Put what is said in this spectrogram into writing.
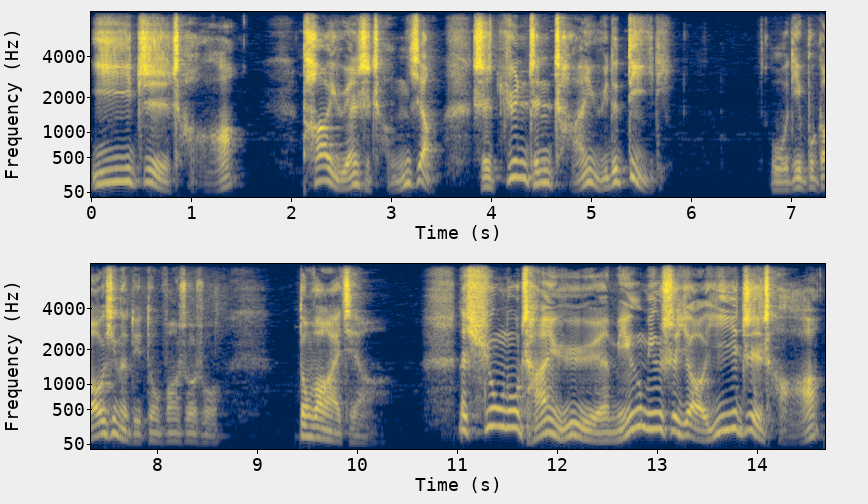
伊稚茶，他原是丞相，是君臣单于的弟弟。”武帝不高兴的对东方朔说：“东方爱卿。”那匈奴单于明明是叫伊稚茶，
